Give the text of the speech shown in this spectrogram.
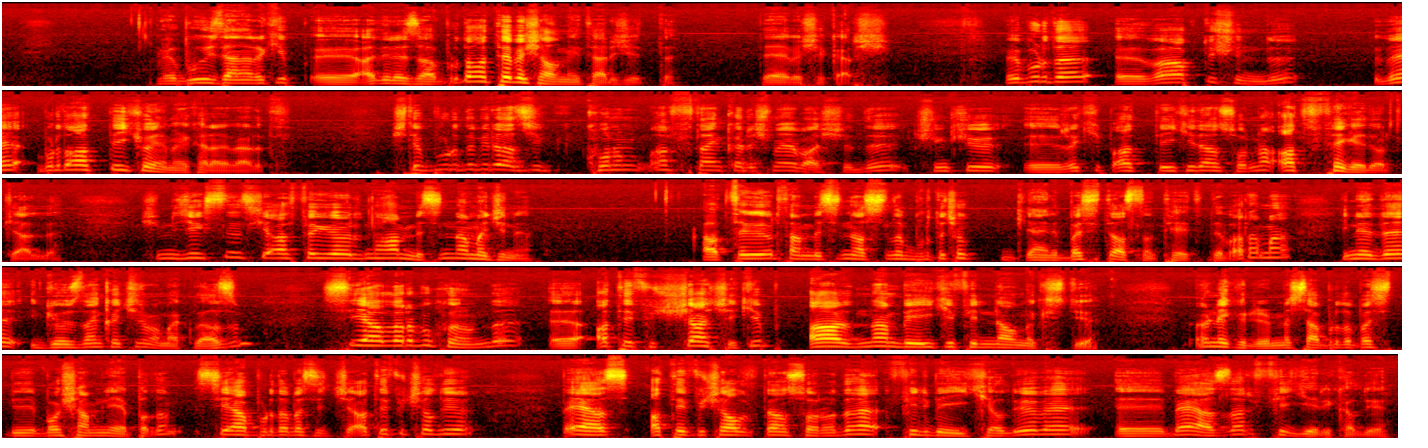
Ve bu yüzden rakip e, Ali Reza burada at 5 almayı tercih etti. D5'e karşı. Ve burada e, Vahap düşündü ve burada at D2 oynamaya karar verdi. İşte burada birazcık konum hafiften karışmaya başladı. Çünkü e, rakip at D2'den sonra at FG4 geldi. Şimdi diyeceksiniz ki at FG4'ün hamlesinin amacı ne? At FG4 hamlesinin aslında burada çok yani basit aslında tehdidi var ama yine de gözden kaçırmamak lazım. Siyahlar bu konumda e, at F3 şah çekip ardından B2 filini almak istiyor. Örnek veriyorum mesela burada basit bir boş hamle yapalım. Siyah burada basitçe at F3 alıyor. Beyaz at F3 aldıktan sonra da fil B2 alıyor ve e, beyazlar fil geri kalıyor.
